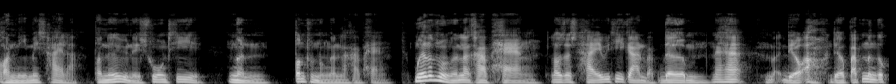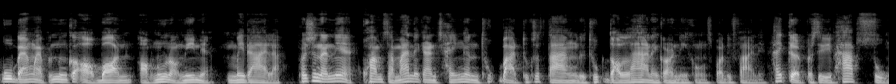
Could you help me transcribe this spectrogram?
ตอนนี้ไม่ใช่ละ ตอนนี้อยู่ในช่วงที่เงิน ต้นทุนของเงินราคาแพง เมื่อต้นทุนเงินราคาแพง เราจะใช้วิธีการแบบเดิมนะฮะ เดี๋ยวเอาเดี๋ยวแป๊บหนึ่งก็กู้แบงก์ใหม่แป๊บหนึ่งก็ออกบอลออกนู่นออกนี่เนี่ยไม่ได้ละ เพราะฉะนั้นเนี่ยความสามารถในการใช้เงินทุกบาททุกสตางค์หรือทุกดอลลาร์ในกรณีของ Spotify เนี่ยให้เกิดประสิทธิภาพสูง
